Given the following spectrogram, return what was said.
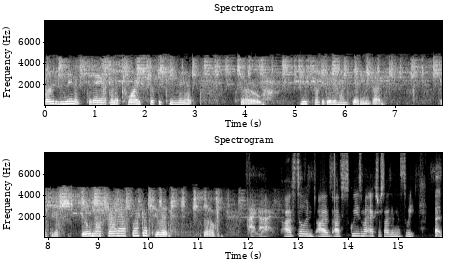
30 minutes today. I've done it twice for 15 minutes. So used to have to do it in one sitting, but I guess I got to build my fat ass back up to it. So, bye guys. I've still been, I've, I've squeezed my exercise in this week. But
